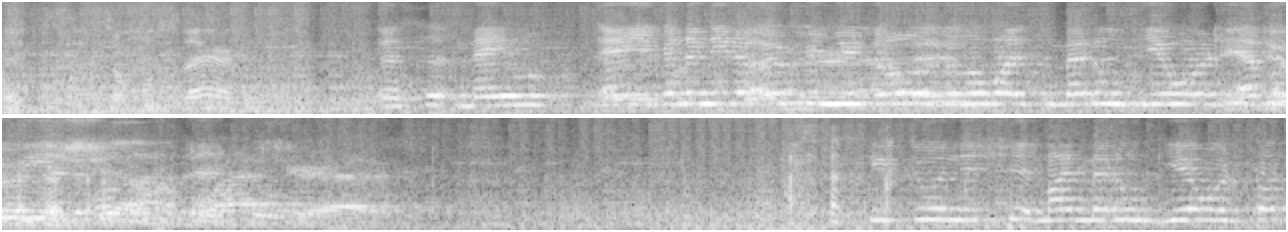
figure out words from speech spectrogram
It's, it's almost there. Yes, it may. Hey, you're gonna need to open your doors, otherwise Metal Gear won't ever be Doing the an shit I'm blast essential. your ass. Keep doing this shit, my Metal Gear would fuck.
